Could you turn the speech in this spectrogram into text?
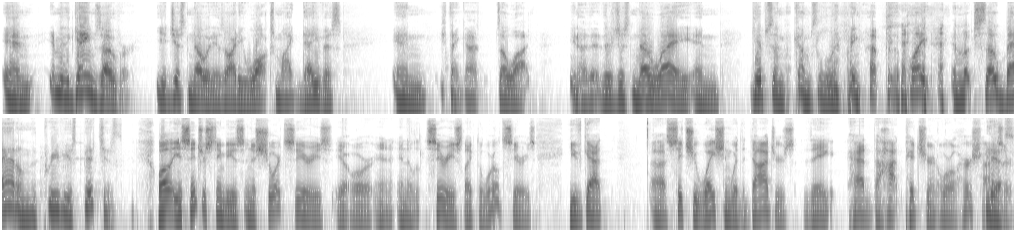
And I mean, the game's over. You just know it is. Already walks Mike Davis, and you think, oh, so what? You know, there's just no way. And Gibson comes limping up to the plate and looks so bad on the previous pitches. Well, it's interesting because in a short series or in, in, a series like the World Series, you've got a situation where the Dodgers they had the hot pitcher in Orel Hershiser, Yes.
